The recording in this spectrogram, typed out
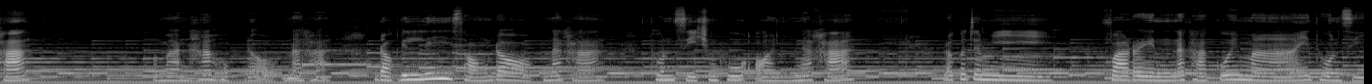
คะ ประมาณ 5-6 ดอกนะคะ ดอกลิลลี่ 2 ดอกนะคะ โทนสีชมพูอ่อนนะคะ แล้วก็จะมีฟาเรนนะคะ กล้วยไม้ โทนสี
